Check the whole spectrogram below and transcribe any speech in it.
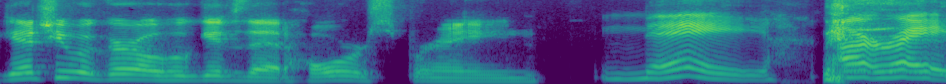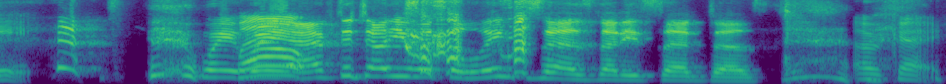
Get you a girl who gives that horse brain. Nay. All right. wait, wait, I have to tell you what the link says that he sent us. Okay.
